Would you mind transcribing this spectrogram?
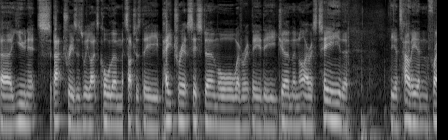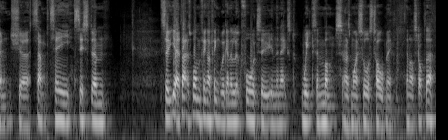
uh, units, batteries, as we like to call them, such as the Patriot system, or whether it be the German IRIS-T, the the Italian French uh, SAMP-T system. So yeah, that's one thing I think we're going to look forward to in the next weeks and months, as my source told me. And I'll stop there.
